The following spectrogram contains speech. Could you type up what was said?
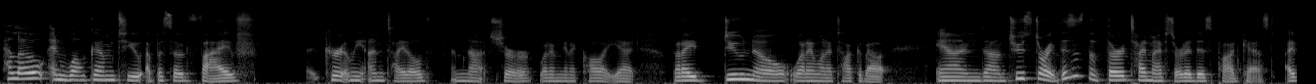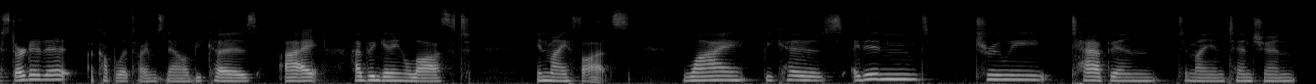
Hello, and welcome to episode five, currently untitled. I'm not sure what I'm going to call it yet, but I do know what I want to talk about. And um, true story, this is the third time I've started this podcast. I've started it a couple of times now because I have been getting lost in my thoughts. Why? Because I didn't truly tap in to my intention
